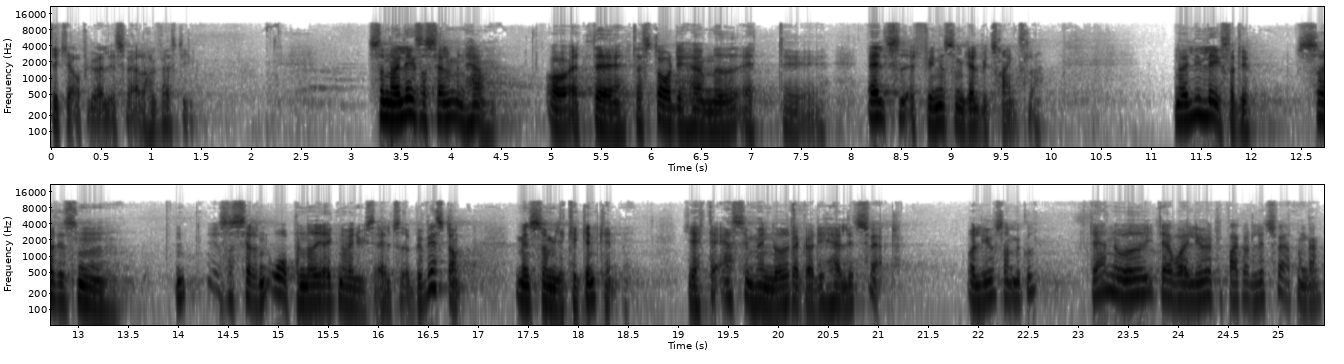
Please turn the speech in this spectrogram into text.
det kan jeg opleve er lidt svært at holde fast i. Så når jeg læser salmen her, og at der, der står det her med, at øh, altid at finde som hjælp i trængsler. Når jeg lige læser det, så er det sådan, så sætter den ord på noget, jeg ikke nødvendigvis altid er bevidst om, men som jeg kan genkende. Ja, der er simpelthen noget, der gør det her lidt svært at leve sammen med Gud. Der er noget der, hvor jeg lever, der bare gør det lidt svært nogle gange.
